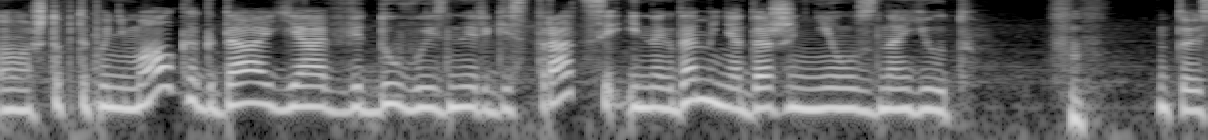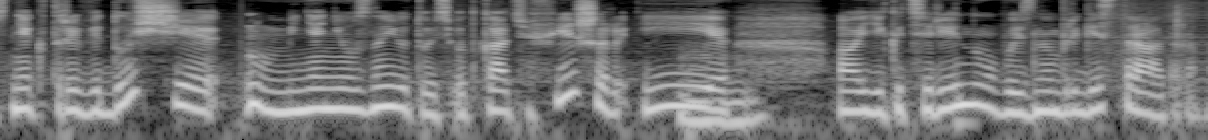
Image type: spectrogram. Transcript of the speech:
Э, Чтобы ты понимал, когда я веду выездные регистрации, иногда меня даже не узнают. Ну, то есть некоторые ведущие ну, меня не узнают. То есть вот Катю Фишер и угу. Екатерину выездного регистратора.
